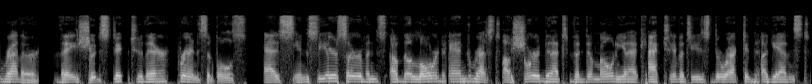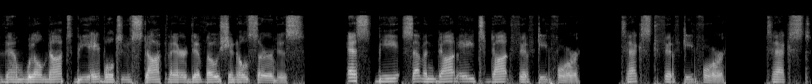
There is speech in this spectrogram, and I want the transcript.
Rather, they should stick to their principles, as sincere servants of the Lord and rest assured that the demoniac activities directed against them will not be able to stop their devotional service. SB 7.8.54. Text 54. Text.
